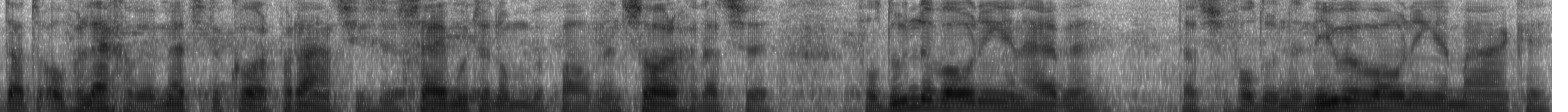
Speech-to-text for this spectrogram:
dat, overleggen we met de corporaties. Dus zij moeten op een bepaald moment zorgen dat ze voldoende woningen hebben, dat ze voldoende nieuwe woningen maken,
